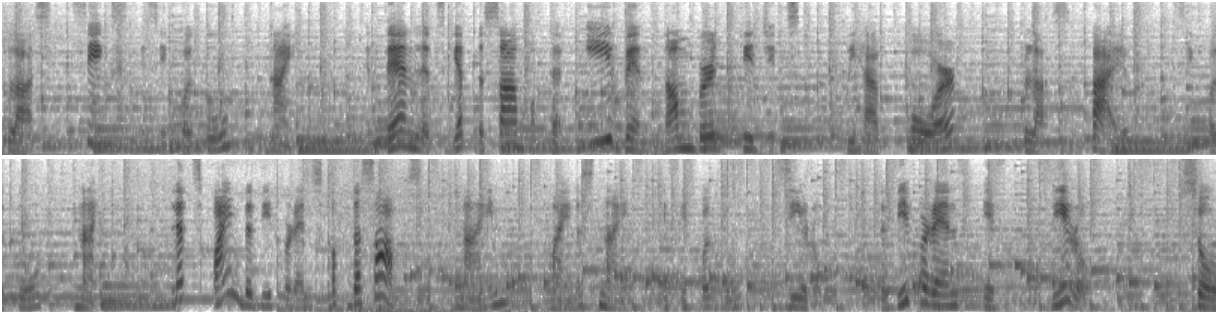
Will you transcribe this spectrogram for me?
plus 6 is equal to 9. And then let's get the sum of the even numbered digits. We have 4 plus 5 is equal to 9. Let's find the difference of the sums. 9 minus 9 is equal to 0. The difference is 0. So,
